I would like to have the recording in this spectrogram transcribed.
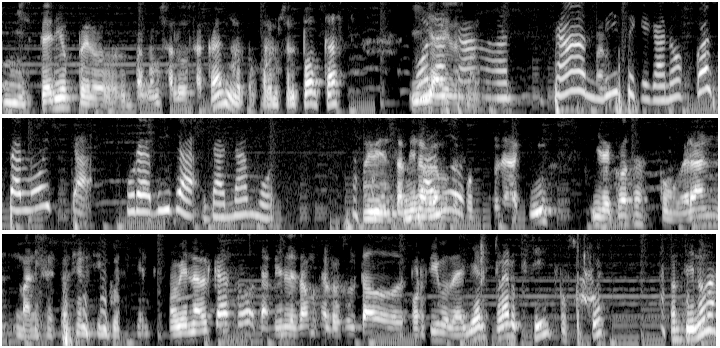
misterio, pero mandamos saludos acá, lo tomaremos el podcast. Y Hola, Can. Can dice que ganó Costa Loica pura vida ganamos. Muy bien, también hablamos de fútbol aquí y de cosas como verán, manifestaciones inconscientes no viene al caso. También les damos el resultado deportivo de ayer, claro que sí, por supuesto. Continúa.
